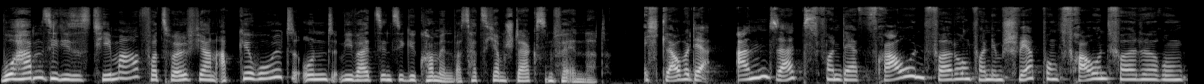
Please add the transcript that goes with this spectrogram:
Wo haben Sie dieses Thema vor zwölf Jahren abgeholt und wie weit sind Sie gekommen? Was hat sich am stärksten verändert? Ich glaube, der Ansatz von der Frauenförderung, von dem Schwerpunkt Frauenförderung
